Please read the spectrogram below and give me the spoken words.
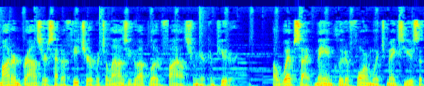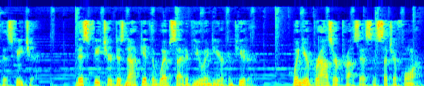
Modern browsers have a feature which allows you to upload files from your computer. A website may include a form which makes use of this feature. This feature does not give the website a view into your computer. When your browser processes such a form,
